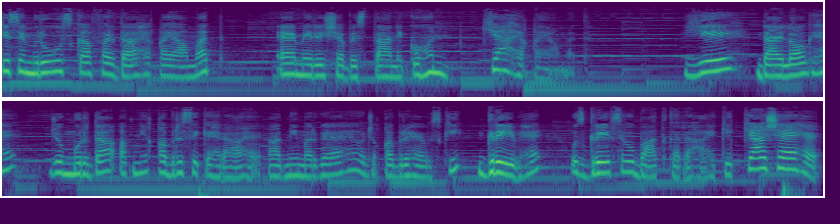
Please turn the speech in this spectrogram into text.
किस इमरूज का फरदा है कयामत? ए मेरे शबिस्तान कुहन, क्या है कयामत? ये डायलॉग है जो मुर्दा अपनी कब्र से कह रहा है। आदमी मर गया है और जो कब्र है उसकी ग्रेव है। उस ग्रेव से वो बात कर रहा है कि क्या शय है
